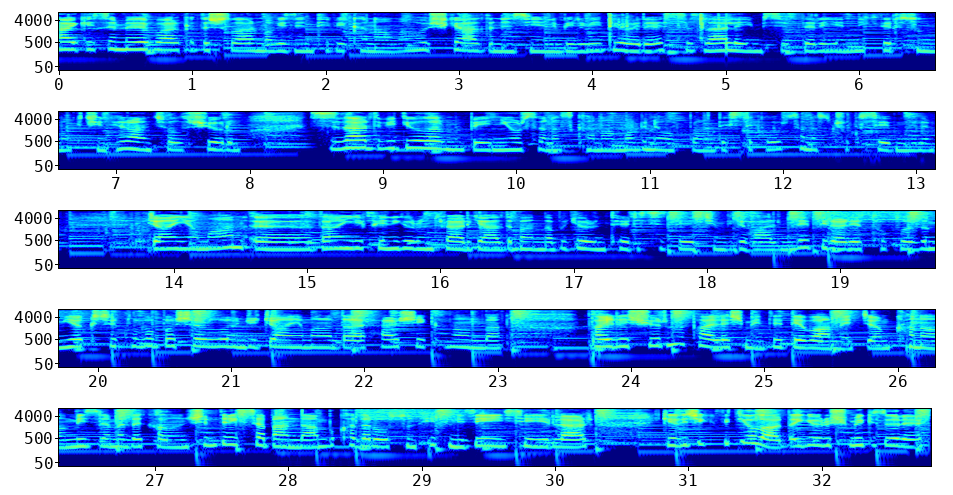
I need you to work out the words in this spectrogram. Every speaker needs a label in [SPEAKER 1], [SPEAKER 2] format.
[SPEAKER 1] Herkese merhaba arkadaşlar Magazin TV kanalına hoş geldiniz. Yeni bir video ile sizlerleyim. Sizlere yenilikleri sunmak için her an çalışıyorum. Sizler de videolarımı beğeniyorsanız kanalıma abone olup bana destek olursanız çok sevinirim. Can Yaman'dan yepyeni görüntüler geldi. Ben de bu görüntüleri sizler için video halinde bir araya topladım. Yakışıklı ve başarılı oyuncu Can Yaman'a dair her şey kanalımdan paylaşıyorum ve paylaşmaya da devam edeceğim. Kanalımı izlemede kalın. Şimdilik ise benden bu kadar olsun. Hepinize iyi seyirler. Gelecek videolarda görüşmek üzere.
